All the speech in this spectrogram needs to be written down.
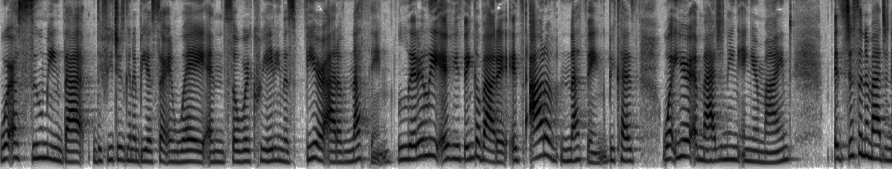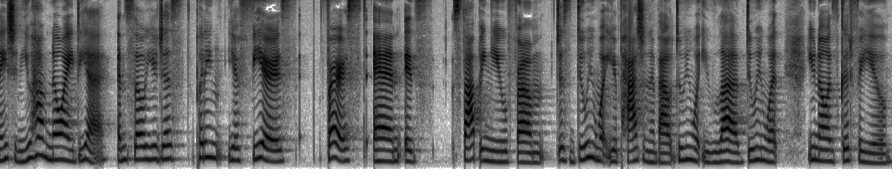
We're assuming that the future is going to be a certain way. And so we're creating this fear out of nothing. Literally, if you think about it, it's out of nothing because what you're imagining in your mind, it's just an imagination. You have no idea. And so you're just putting your fears first and it's stopping you from just doing what you're passionate about, doing what you love, doing what you know is good for you.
